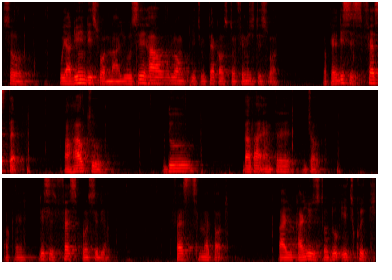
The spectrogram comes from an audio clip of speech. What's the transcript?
So we are doing this one now. You will see how long it will take us to finish this one. Okay this is first step on how to do data entry job. Okay this is first procedure first method that you can use to do it quick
